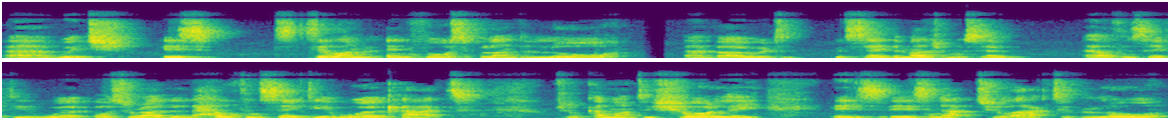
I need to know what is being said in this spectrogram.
uh, which is still un enforceable under law, uh, but I would, would say the Management of Health and Safety at Work, or rather the Health and Safety at Work Act, which we'll come on to shortly, is, is an actual act of law,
